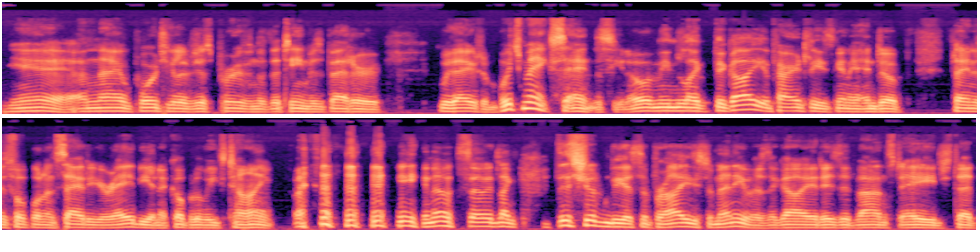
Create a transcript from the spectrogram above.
Yeah, and now Portugal have just proven that the team is better without him, which makes sense. You know, I mean, like the guy apparently is going to end up playing his football in Saudi Arabia in a couple of weeks' time. you know, so it's like this shouldn't be a surprise to many of us. A guy at his advanced age that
